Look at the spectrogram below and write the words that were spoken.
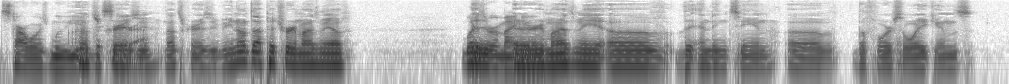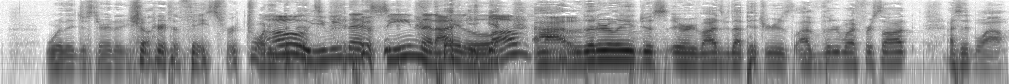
Star Wars movie of That's this crazy. era. That's crazy. But you know what that picture reminds me of? What does it remind It you? of? It reminds me of the ending scene of The Force Awakens, where they just stared at each other in the face for twenty Oh, minutes. Oh, you mean that scene that I Yeah. love? I literally just it reminds me that picture is. I literally when I first saw it, I said, "Wow."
